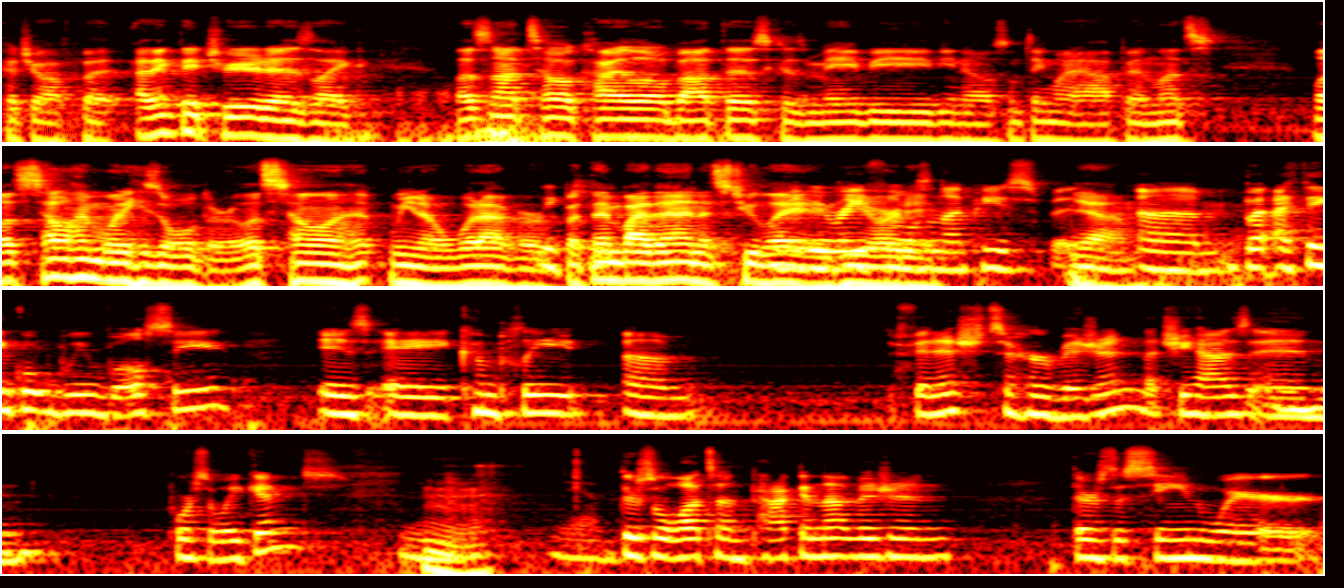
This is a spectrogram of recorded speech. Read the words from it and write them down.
cut you off, but I think they treated it as like let's not tell Kylo about this because maybe you know something might happen. Let's let's tell him when he's older. Let's tell him you know whatever. Like but then by then it's too late. maybe and Rey already fills in that piece. But, Yeah. Um, but I think what we will see is a complete um, finish to her vision that she has in Mhm. Force Awakens. Hmm. Yeah. There's a lot to unpack in that vision. There's a scene where,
